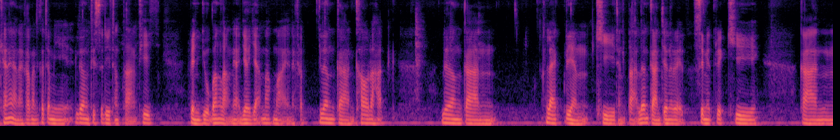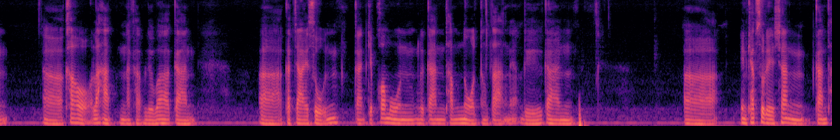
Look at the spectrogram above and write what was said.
แค่นี้นะครับ มันก็จะมีเรื่องทฤษฎีต่างๆ ที่เป็นอยู่เบื้องหลังเนี่ยเยอะแยะมากมายนะครับ เรื่องการเข้ารหัส เรื่องการแลกเปลี่ยนคีย์ต่างๆ เรื่องการ generate symmetric key การเเข้ารหัสนะครับ หรือว่าการกระจายศูนย์ การเก็บข้อมูลหรือการทำโนดต่างๆ เนี่ย หรือการเอ่อ encapsulation การท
